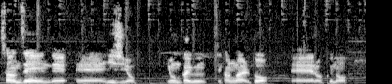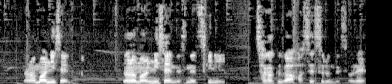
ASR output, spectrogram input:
3000円で、えー、24、4回分って考えると、えー、6の7万2000円。7万2000円ですね、月に差額が発生するんですよね。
